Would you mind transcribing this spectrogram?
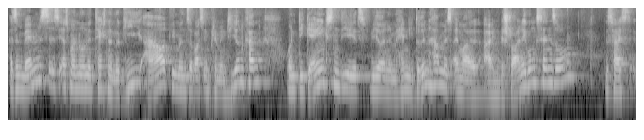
Also MEMS ist erstmal nur eine Technologieart, wie man sowas implementieren kann. Und die gängigsten, die jetzt wir in einem Handy drin haben, ist einmal ein Beschleunigungssensor. Das heißt,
